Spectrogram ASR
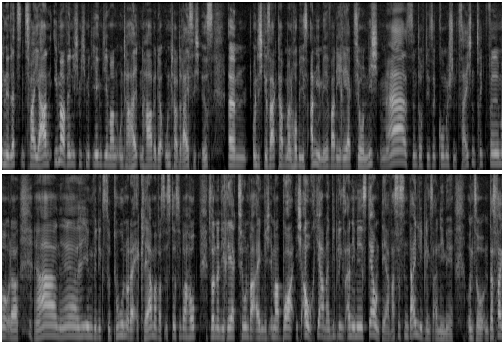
in den letzten zwei Jahren, immer wenn ich mich mit irgendjemandem unterhalten habe, der unter 30 ist, ähm, und ich gesagt habe, mein Hobby ist Anime, war die Reaktion nicht, ja, es sind doch diese komischen Zeichentrickfilme oder ja, ne, irgendwie nichts zu tun oder erklär mal, was ist das überhaupt, sondern die Reaktion war eigentlich immer, boah, ich auch, ja, mein Lieblingsanime ist der und der, was ist denn dein Lieblingsanime? Und so. Und das war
